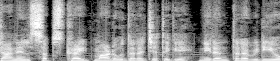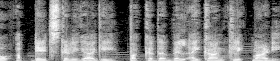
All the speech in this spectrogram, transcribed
ಚಾನೆಲ್ ಸಬ್ಸ್ಕ್ರೈಬ್ ಮಾಡುವುದರ ಜೊತೆಗೆ ನಿರಂತರ ವಿಡಿಯೋ ಅಪ್ಡೇಟ್ಸ್ಗಳಿಗಾಗಿ ಪಕ್ಕದ ಬೆಲ್ ಐಕಾನ್ ಕ್ಲಿಕ್ ಮಾಡಿ.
